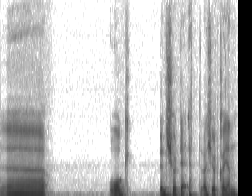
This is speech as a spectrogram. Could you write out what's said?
Eh, og den kjørte jeg etter å ha kjørt Cayenne.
